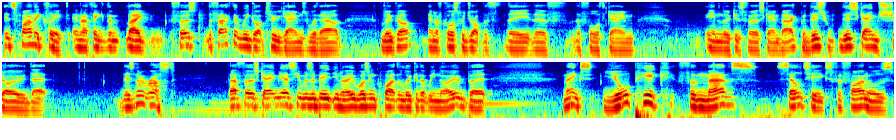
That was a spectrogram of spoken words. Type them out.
it's finally clicked, and I think the like first the fact that we got two games without Luka, and of course we dropped the the the, the fourth game in Luka's first game back, but this this game showed that there's no rust. That first game, yes, he was a bit, you know, he wasn't quite the Luka that we know, but Manx, your pick for Mavs Celtics for finals.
